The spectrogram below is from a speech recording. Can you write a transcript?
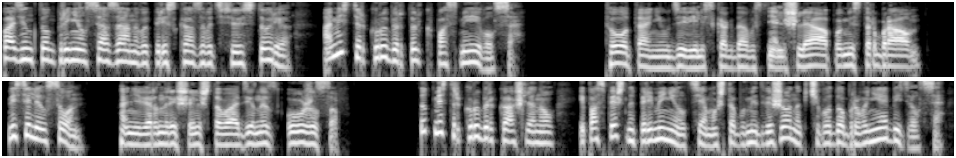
Пазингтон принялся заново пересказывать всю историю, а мистер Крубер только посмеивался. «То-то они удивились, когда вы сняли шляпу, мистер Браун», — веселился он. «Они верно решили, что вы один из ужасов». Тут мистер Крубер кашлянул и поспешно переменил тему, чтобы медвежонок чего доброго не обиделся —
